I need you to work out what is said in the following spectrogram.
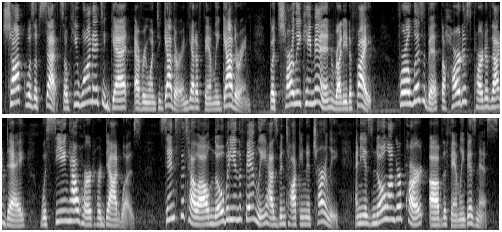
Chuck was upset, so he wanted to get everyone together and he had a family gathering. But Charlie came in ready to fight. For Elizabeth, the hardest part of that day was seeing how hurt her dad was. Since the tell all, nobody in the family has been talking to Charlie, and he is no longer part of the family business.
